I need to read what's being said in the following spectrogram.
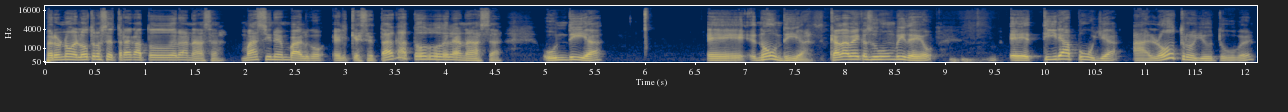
pero no, el otro se traga todo de la NASA. Más sin embargo, el que se traga todo de la NASA, un día, eh, no un día, cada vez que sube un video, eh, tira puya al otro youtuber.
